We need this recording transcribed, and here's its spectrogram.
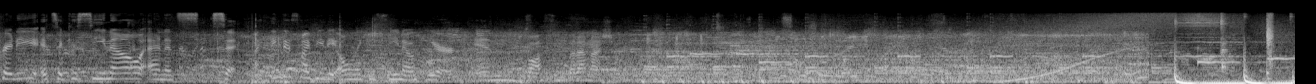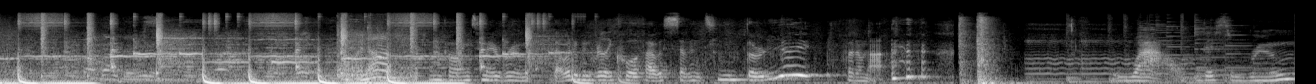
pretty. It's a casino and it's sick. I think this might be the only casino here in Boston, but I'm not sure. Going up. I'm going to my room. That would have been really cool if I was 1738, but I'm not. wow, this room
